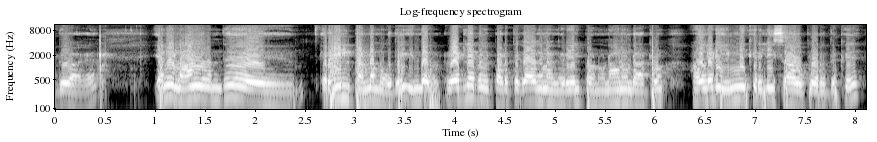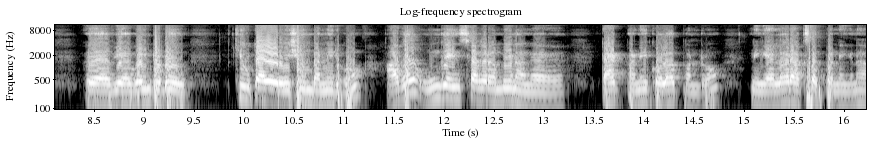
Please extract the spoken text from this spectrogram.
இதுவாக. ஏன்னா நாங்கள் வந்து ரீல் பண்ணும்போது இந்த ரெட் லேபிள் படத்துக்காக நாங்கள் ரீல் பண்ணுவோம். நானும் டாக்டரும் ஆல்ரெடி இன்னைக்கு ரிலீஸ் ஆக போகிறதுக்கு we are going to do க்யூட்டாக ஒரு விஷயம் பண்ணியிருக்கோம் அதை உங்கள் இன்ஸ்டாகிராம்லேயும் நாங்கள் டேக் பண்ணி கொலாப் பண்ணுறோம் நீங்கள் எல்லோரும் அக்செப்ட் பண்ணீங்கன்னா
